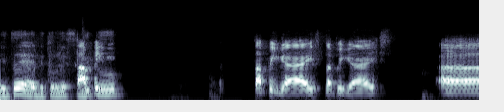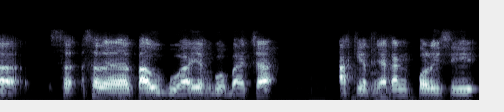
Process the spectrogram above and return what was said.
itu ya ditulis Tapi- gitu tapi guys tapi guys eh se- setahu gua yang gua baca akhirnya kan polisi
